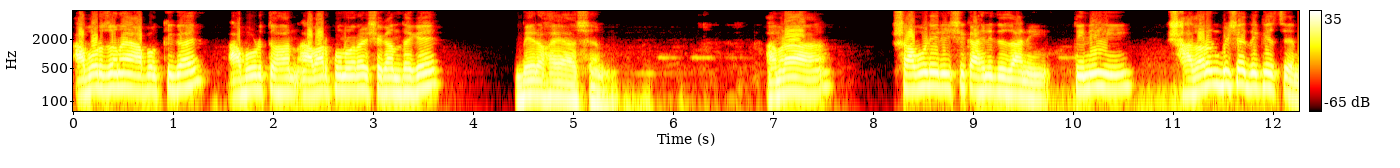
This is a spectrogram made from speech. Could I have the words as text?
আবর্জনায় আব কি গায়, আবর্তিত হন, আবার পুনরায় সেখান থেকে বের হয়ে আসেন। আমরা সবরই ঋষি কাহিনীতে জানি, তিনি সাধারণ বিষয় দেখেছেন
